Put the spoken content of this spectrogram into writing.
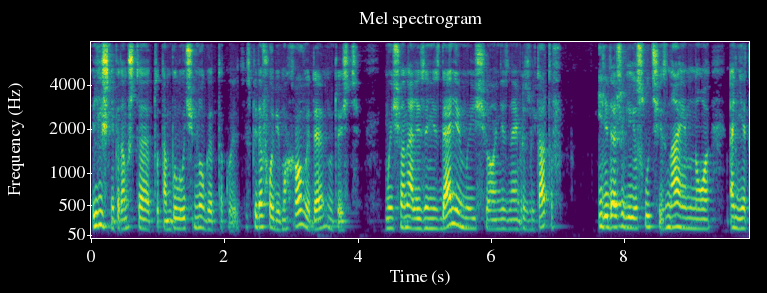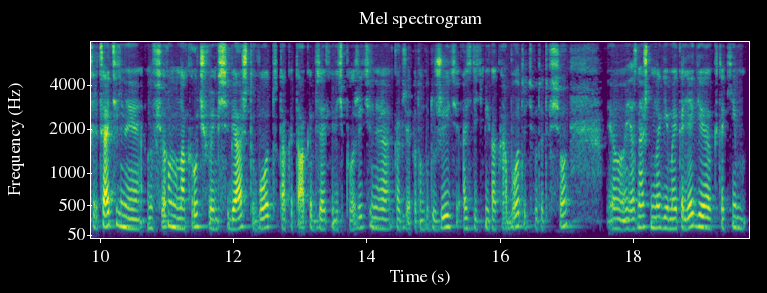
лишнее, потому что то там было очень много такой спидофобии махровой, да, ну то есть мы еще анализы не сдали, мы еще не знаем результатов, или даже в ее случае знаем, но они отрицательные, но все равно накручиваем себя, что вот так и так обязательно ВИЧ-положительное, как же я потом буду жить, а с детьми как работать, вот это все. Э, я знаю, что многие мои коллеги к таким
